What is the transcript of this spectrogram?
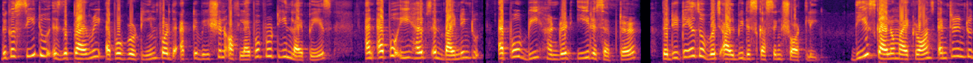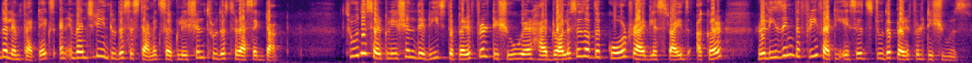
because C2 is the primary apoprotein for the activation of lipoprotein lipase and ApoE helps in binding to ApoB100E receptor, the details of which I'll be discussing shortly. These chylomicrons enter into the lymphatics and eventually into the systemic circulation through the thoracic duct. Through the circulation, they reach the peripheral tissue where hydrolysis of the core triglycerides occur, releasing the free fatty acids to the peripheral tissues.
